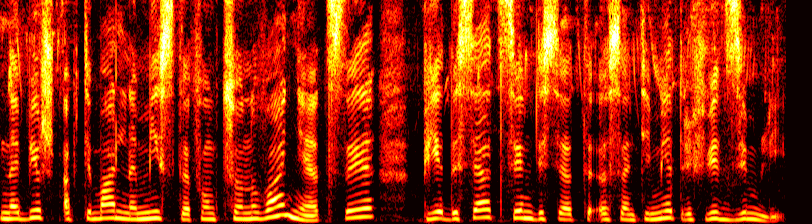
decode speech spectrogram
найбільш оптимальне місце функціонування це 50-70 сантиметрів від землі.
